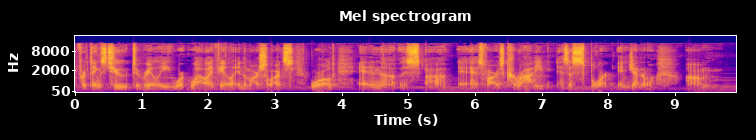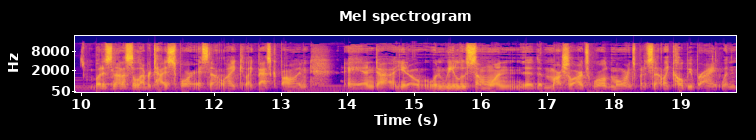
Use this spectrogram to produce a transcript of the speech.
for things to, to really work well, I feel, in the martial arts world and in the, uh, as far as karate as a sport in general. Um, but it's not a celebritized sport. It's not like, like basketball and, and, uh, you know, when we lose someone, the, the, martial arts world mourns, but it's not like Kobe Bryant. When,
